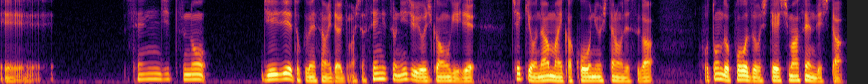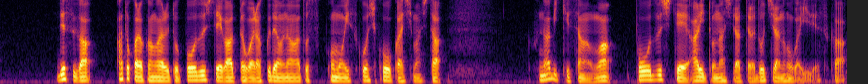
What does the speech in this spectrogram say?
えー、先日の JJ 特命さんをいただきました。先日の24時間大喜利でチェキを何枚か購入したのですが、ほとんどポーズを指定しませんでした。ですが、後から考えるとポーズ指定があった方が楽だよなぁと思い少し後悔しました。船引さんはポーズ指定ありとなしだったらどちらの方がいいですか？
